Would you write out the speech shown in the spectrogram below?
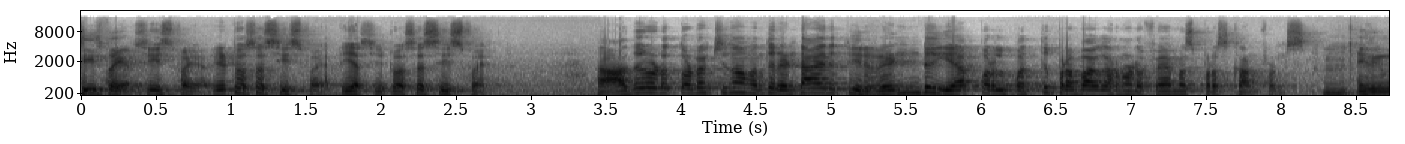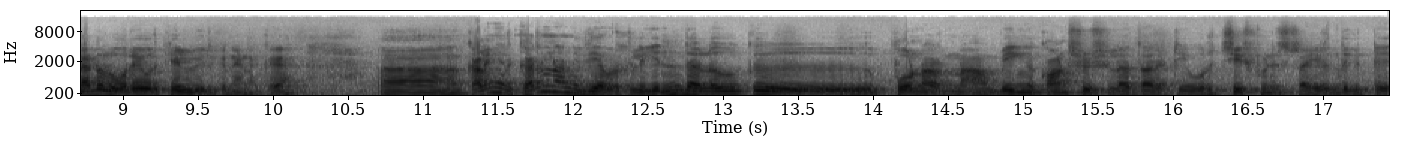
cease fire cease fire it was a cease fire as it was a cease fire அதோட தொடர்ச்சி தான் வந்து ரெண்டாயிரத்தி ரெண்டு ஏப்ரல் பத்து பிரபாகரனோட ஃபேமஸ் ப்ரெஸ் கான்ஃபரன்ஸ் இதுக்கு நடுவில் ஒரே ஒரு கேள்வி இருக்குன்னு எனக்கு. கலைஞர் கருணாநிதி அவர்கள் எந்த அளவுக்கு போனார்னா பீங் கான்ஸ்டியூஷனல் அத்தாரிட்டி ஒரு சீஃப் மினிஸ்டராக இருந்துக்கிட்டு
